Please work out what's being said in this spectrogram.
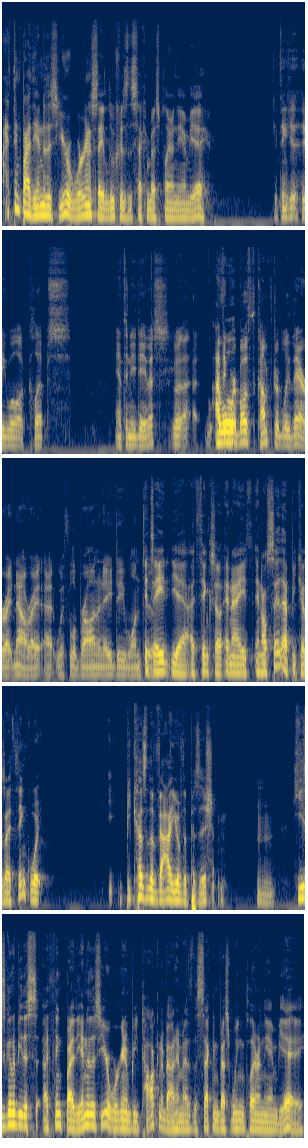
I think by the end of this year, we're going to say Luka's the second best player in the NBA. You think he, he will eclipse Anthony Davis? I, I think will- we're both comfortably there right now, right? At, with LeBron and AD one two. It's eight, yeah, I think so. And I and I'll say that because I think what because of the value of the position, Mhm. he's going to be this. I think by the end of this year, we're going to be talking about him as the second best wing player in the NBA,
